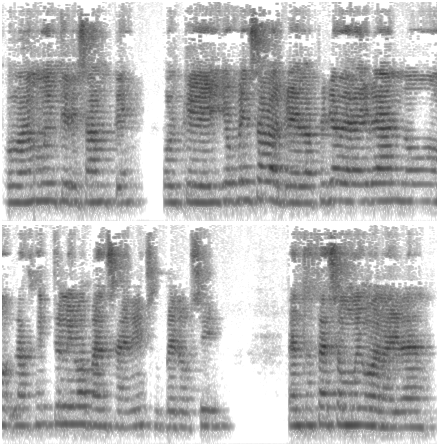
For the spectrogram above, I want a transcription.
Pues es muy interesante, porque yo pensaba que la Feria de la Idea no, la gente no iba a pensar en eso, pero sí. Entonces son muy buenas ideas.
